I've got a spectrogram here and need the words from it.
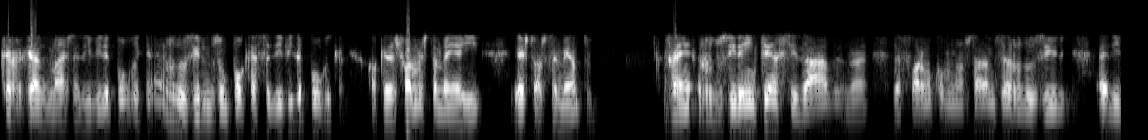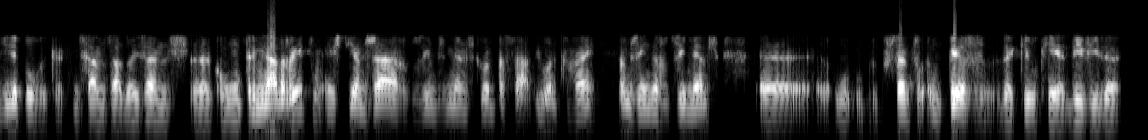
carregando mais na dívida pública, reduzirmos um pouco essa dívida pública. De qualquer das formas, também aí este orçamento vem reduzir a intensidade é, da forma como nós estávamos a reduzir a dívida pública. Começámos há dois anos uh, com um determinado ritmo, este ano já reduzimos menos que o ano passado e o ano que vem vamos ainda reduzir menos, uh, o, portanto, o peso daquilo que é a dívida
